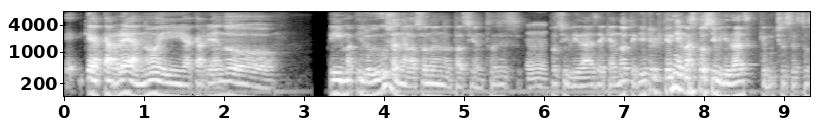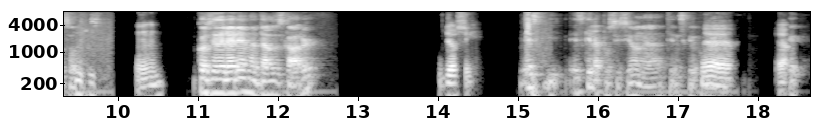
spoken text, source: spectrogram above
Eh, que acarrea, ¿no? Y acarreando. Y, lo usan en la zona de anotación. Entonces, posibilidades de que anote. Yo creo que tiene más posibilidades que muchos de estos otros. ujú. ¿Considerarían a Dallas Goddard? Yo sí. Es, es que la posición, ¿eh? Tienes que jugar. Eh, ¿Qué,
